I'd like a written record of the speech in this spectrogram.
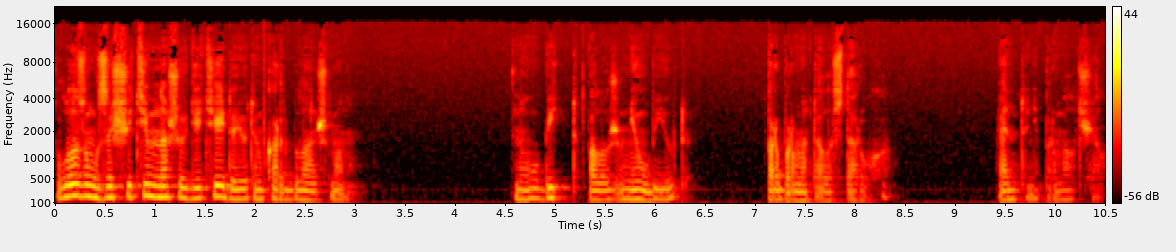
Лозунг «Защитим наших детей» дает им карт-бланш, мам. Но убить-то, положим, не убьют, пробормотала старуха. Энтони промолчал.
